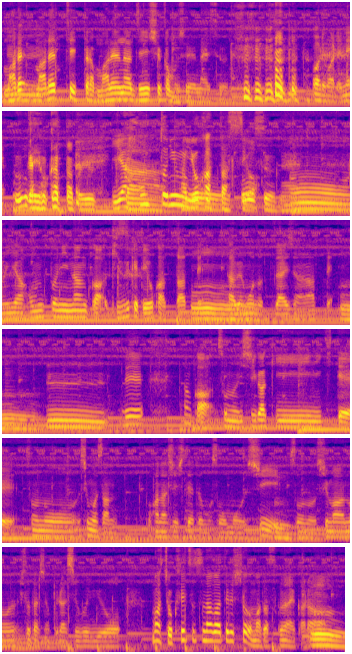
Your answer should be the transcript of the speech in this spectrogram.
まれうん。まれって言ったらまれな人種かもしれないですよね。我々ね。運が良かったといういや本当に運良かったっすよ。そうですよね。うん。いや本当になんか気づけてよかったってうん。食べ物って大事だなって。うん。うん。でなんかその石垣に来てその下さんと話しててもそう思うし、うん。その島の人たちの暮らしぶりをまあ直接つながってる人がまだ少ないから、うん。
